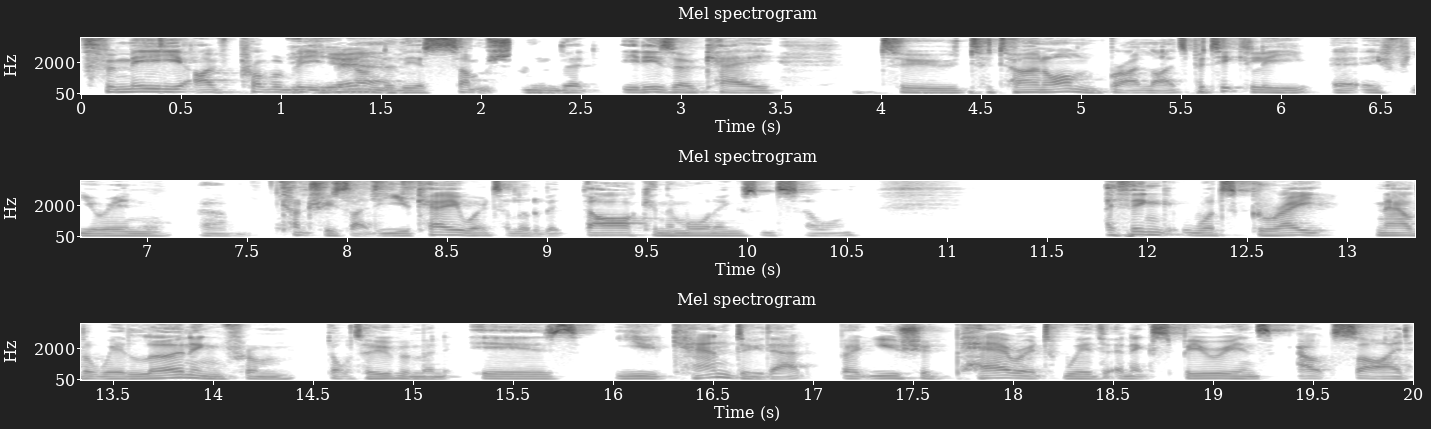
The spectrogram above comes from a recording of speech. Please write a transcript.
For me, I've probably yeah. been under the assumption that it is okay to to turn on bright lights, particularly uh, if you're in um, countries like the UK where it's a little bit dark in the mornings and so on. I think what's great now that we're learning from Dr. Huberman is you can do that, but you should pair it with an experience outside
